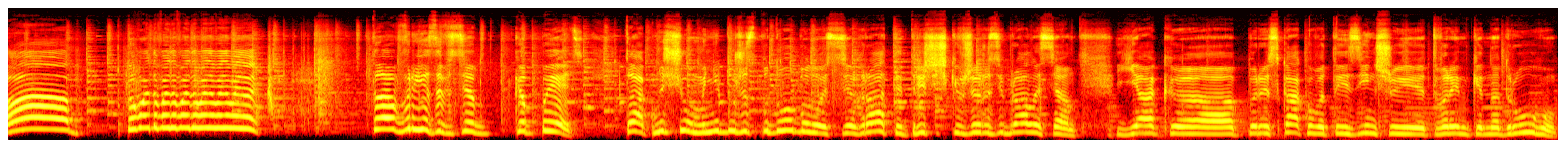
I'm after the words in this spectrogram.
А, давай, давай, давай, давай, давай, давай, давай. Та врізався, капець. Так, ну що, мені дуже сподобалось грати. Трішечки вже розібралися, як е, перескакувати з іншої тваринки на другу.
